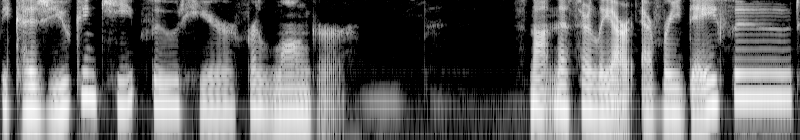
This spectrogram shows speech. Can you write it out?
because you can keep food here for longer. It's not necessarily our everyday food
